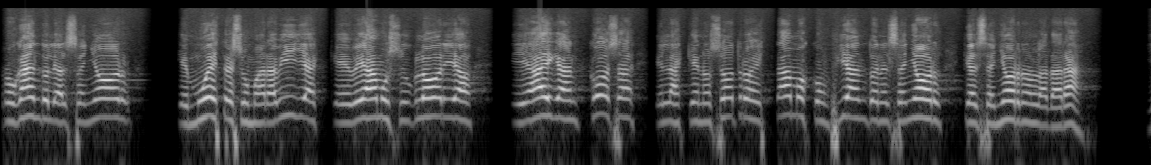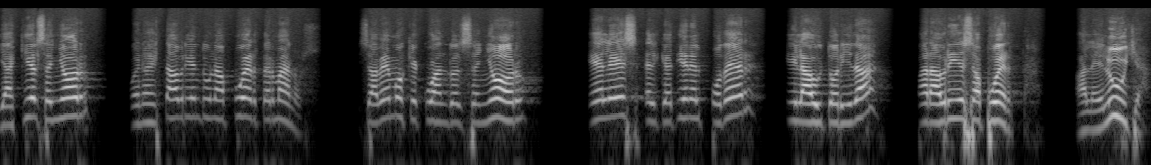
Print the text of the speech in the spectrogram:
rogándole al Señor que muestre sus maravillas, que veamos su gloria, que hagan cosas en las que nosotros estamos confiando en el Señor, que el Señor nos la dará. Y aquí el Señor, pues nos está abriendo una puerta, hermanos. Sabemos que cuando el Señor, Él es el que tiene el poder y la autoridad para abrir esa puerta. Aleluya.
